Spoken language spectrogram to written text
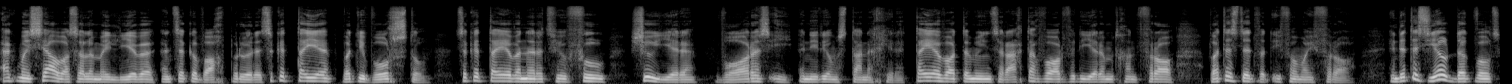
Ek myself was al in my lewe in sulke wagperiode, sulke tye wat jy worstel, sulke tye wanneer dit vir jou voel, "Sjoe Here, waar is U in hierdie omstandighede?" Tye wat 'n mens regtig waar vir die Here moet gaan vra, "Wat is dit wat U van my vra?" En dit is heel dikwels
